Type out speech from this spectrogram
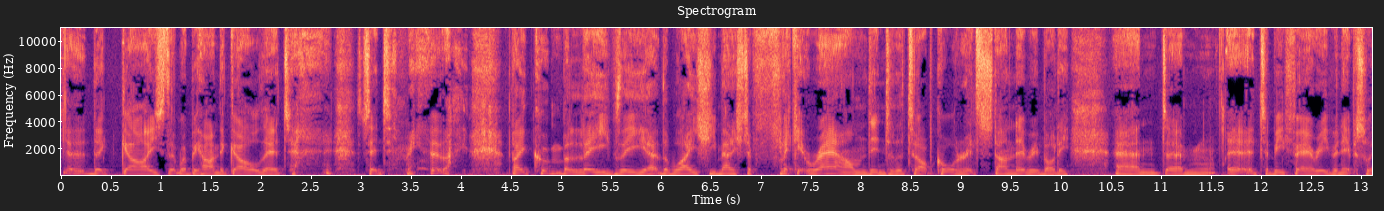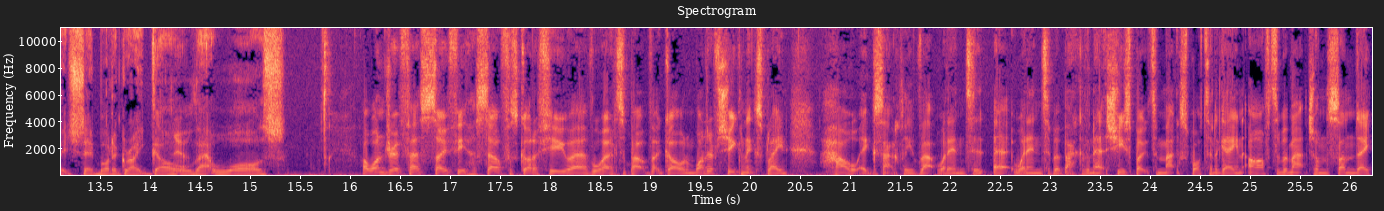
the guys that were behind the goal there t- said to me that they, they couldn't believe the uh, the way she managed to flick it round into the top corner. It stunned everybody. And um, uh, to be fair, even Ipswich said, "What a great goal yeah. that was." I wonder if uh, Sophie herself has got a few uh, words about that goal, and wonder if she can explain how exactly that went into uh, went into the back of the net. She spoke to Max Swatton again after the match on Sunday,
